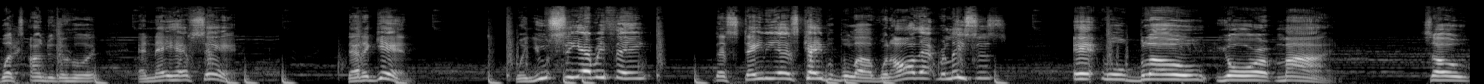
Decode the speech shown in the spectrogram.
what's under the hood, and they have said that again, when you see everything that Stadia is capable of, when all that releases, it will blow your mind. So,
